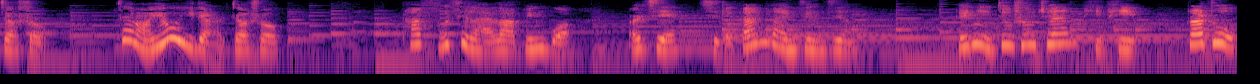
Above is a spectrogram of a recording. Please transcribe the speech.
教授。再往右一点，教授。他浮起来了，宾果，而且洗得干干净净。给你救生圈，皮皮，抓住。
